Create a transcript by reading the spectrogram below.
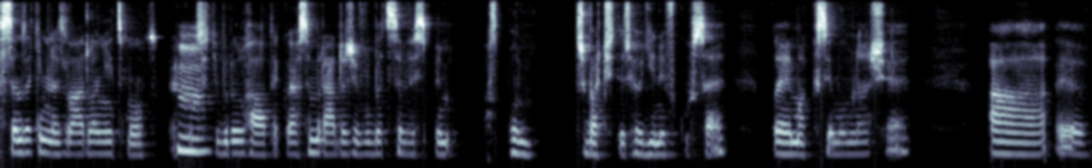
jsem zatím nezvládla nic moc. Jako hmm. co ti budu lhát. Jako já jsem ráda, že vůbec se vyspím aspoň třeba čtyři hodiny v kuse. To je maximum naše. A eh,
